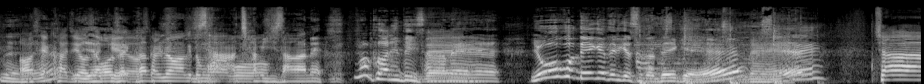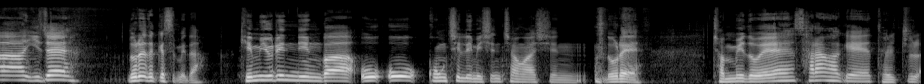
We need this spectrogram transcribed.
네. 어색하지, 예, 어색해요. 어색한- 설명하기도 이상- 뭐하고. 참 이상하네. 별거 아닌데 이상하네. 네. 요거 네 개 드리겠습니다. 네 개. 네. 자, 이제 노래 듣겠습니다. 김유린님과 5507님이 신청하신 노래 전미도의 사랑하게 될 줄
